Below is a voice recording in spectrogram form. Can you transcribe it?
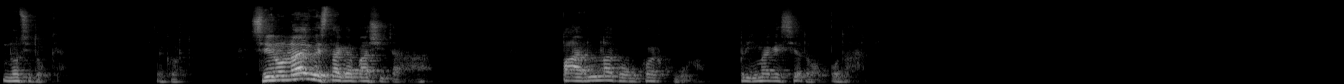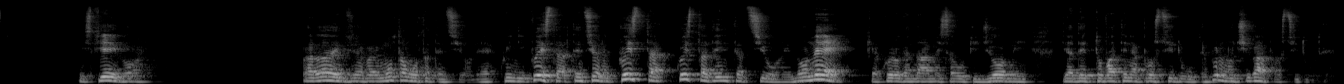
non si tocca. D'accordo? Se non hai questa capacità, parla con qualcuno prima che sia troppo tardi. Mi spiego? Guardate, bisogna fare molta molta attenzione. Eh. Quindi questa attenzione, questa, questa tentazione non è che a quello che andava a messa tutti i giorni gli ha detto vattene a prostitute, quello non ci va a prostitute,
